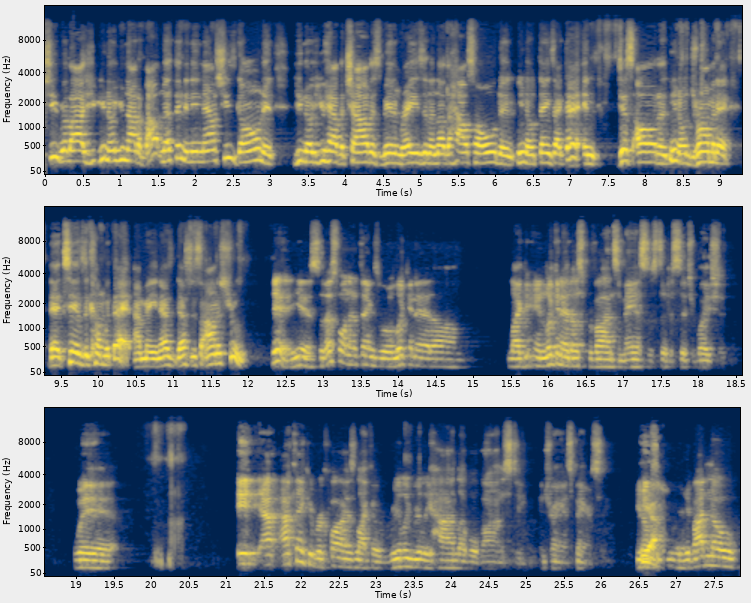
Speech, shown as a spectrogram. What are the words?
she realized you, you know you're not about nothing, and then now she's gone, and you know you have a child that's been raised in another household, and you know things like that, and just all the you know drama that that tends to come with that. I mean that's that's just honest truth. Yeah, yeah. So that's one of the things we're looking at, um, like in looking at us providing some answers to the situation, where it I, I think it requires like a really really high level of honesty and transparency. You know, yeah. if I know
